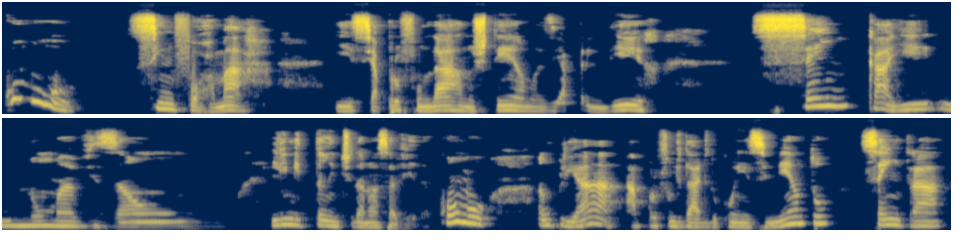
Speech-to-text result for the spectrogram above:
como se informar e se aprofundar nos temas e aprender sem cair numa visão limitante da nossa vida? Como ampliar a profundidade do conhecimento sem entrar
